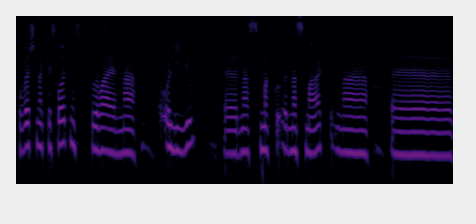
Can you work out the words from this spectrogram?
Повишена кислотність впливає на олію, е, на смак, на, смак, на е,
